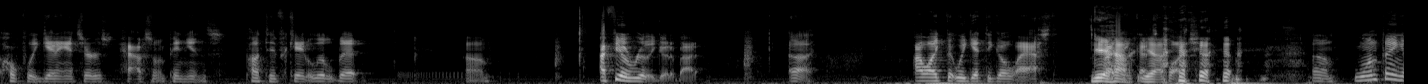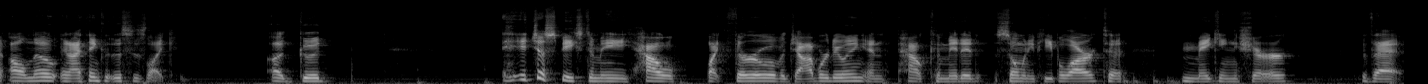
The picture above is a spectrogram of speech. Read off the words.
hopefully get answers, have some opinions, pontificate a little bit. Um, I feel really good about it. Uh, I like that we get to go last. Yeah. think that's yeah. clutch. Um, one thing I'll note, and I think that this is like a good. It just speaks to me how like thorough of a job we're doing, and how committed so many people are to making sure that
